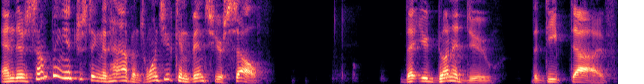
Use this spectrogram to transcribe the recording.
And there's something interesting that happens once you convince yourself that you're going to do the deep dive,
